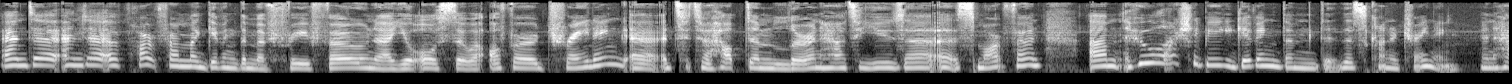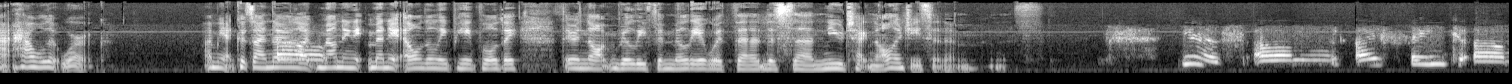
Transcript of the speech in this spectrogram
And uh, and uh, apart from uh, giving them a free phone, uh, you also uh, offer training uh, to, to help them learn how to use a, a smartphone. Um, who will actually be giving them th- this kind of training, and how, how will it work? I mean, because I know like many many elderly people, they they're not really familiar with the, this uh, new technology to them. Yes, um, I think um,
